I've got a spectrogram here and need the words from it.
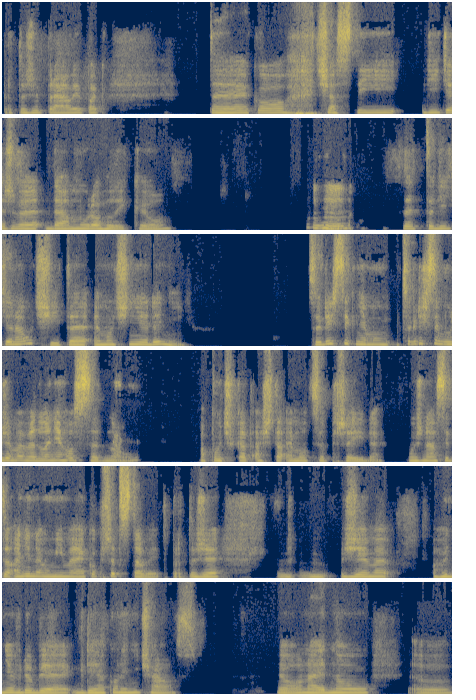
protože právě pak to je jako častý dítě řve, dá mu rohlik, jo. Mm-hmm. Se to dítě naučí, to je emoční jedení. Co když si k němu, co když si můžeme vedle něho sednout a počkat, až ta emoce přejde? Možná si to ani neumíme jako představit, protože žijeme hodně v době, kdy jako není čas. Jo, najednou, uh,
